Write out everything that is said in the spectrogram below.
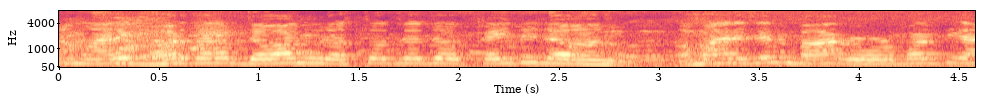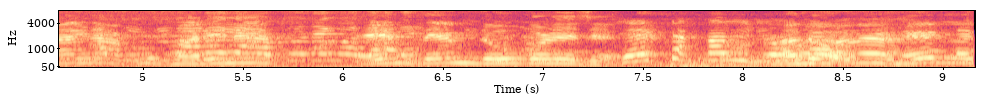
અમારે. ઘર તરફ જવાનું રસ્તો છે જો કઈથી જવાનું? અમારે છે ને બહાર રોડ પરથી આવીને આખું ફરીને એમ તેમ જવું પડે છે.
